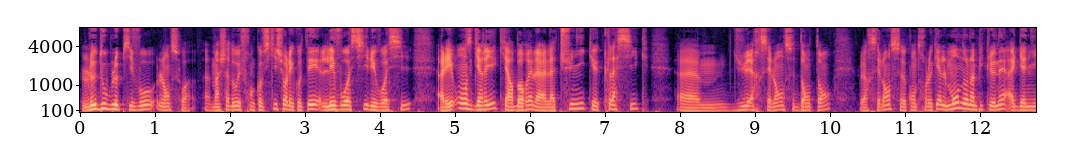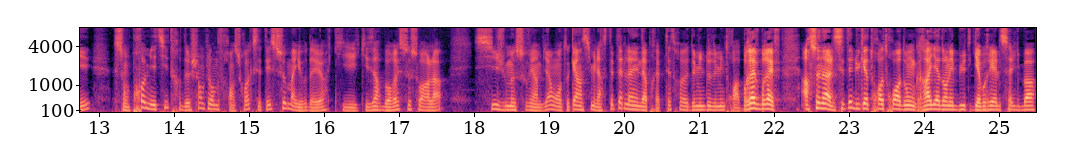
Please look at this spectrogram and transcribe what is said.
Le double pivot Lensois. Machado et Frankowski sur les côtés, les voici, les voici les 11 guerriers qui arboraient la, tunique classique euh, du RC d'antan, le RC contre lequel Monde Olympique Lyonnais a gagné son premier titre de champion de France. Je crois que c'était ce maillot d'ailleurs qu'ils arboraient ce soir-là si je me souviens bien, ou en tout cas un similaire. C'était peut-être l'année d'après, peut-être 2002-2003. Euh, bref, bref, Arsenal, c'était du 4-3-3, donc Raya dans les buts, Gabriel Saliba,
